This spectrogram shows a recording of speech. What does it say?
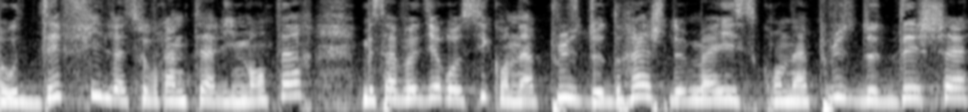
au défi de la souveraineté alimentaire, mais ça veut dire aussi qu'on a plus de drèches de maïs, qu'on a plus de déchets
